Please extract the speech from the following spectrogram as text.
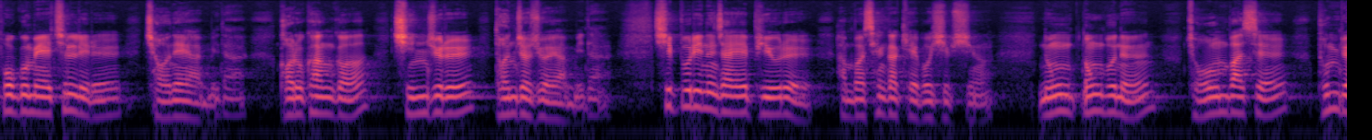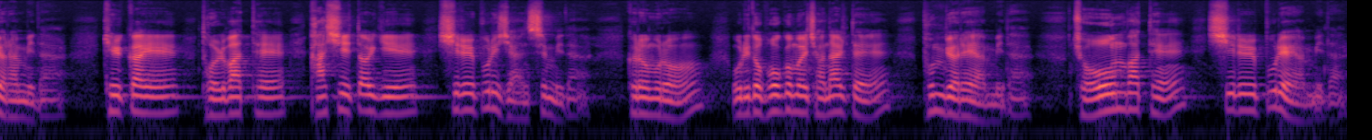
복음의 진리를 전해야 합니다. 거룩한 것 진주를 던져 줘야 합니다. 씨 뿌리는 자의 비유를 한번 생각해 보십시오. 농, 농부는 좋은 밭을 분별합니다. 길가에 돌밭에 가시 떨기에 씨를 뿌리지 않습니다. 그러므로 우리도 복음을 전할 때 분별해야 합니다. 좋은 밭에 씨를 뿌려야 합니다.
